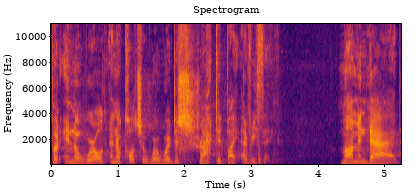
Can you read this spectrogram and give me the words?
but in a world and a culture where we're distracted by everything, mom and dad,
